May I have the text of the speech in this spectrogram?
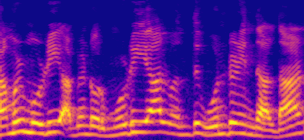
தமிழ் மொழி அப்படின்ற ஒரு மொழியால் வந்து ஒன்றிணைந்தால்தான்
